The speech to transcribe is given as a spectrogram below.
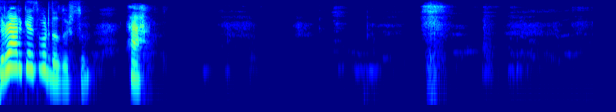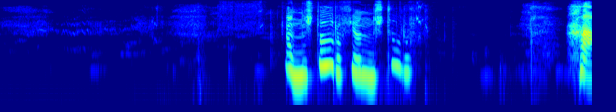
Dur herkes burada dursun. Heh. Yanlış taraf, yanlış taraf. Ha.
